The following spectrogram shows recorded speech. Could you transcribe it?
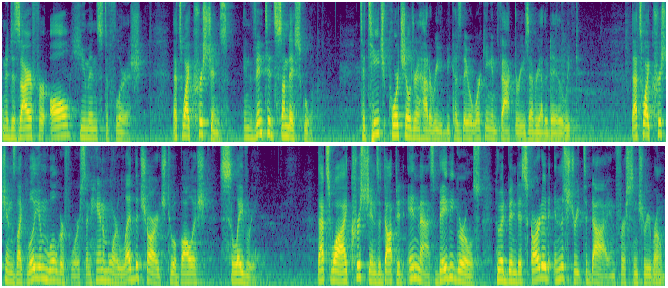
and a desire for all humans to flourish. That's why Christians invented Sunday school to teach poor children how to read because they were working in factories every other day of the week. That's why Christians like William Wilberforce and Hannah More led the charge to abolish slavery. That's why Christians adopted en masse baby girls who had been discarded in the street to die in first century Rome.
